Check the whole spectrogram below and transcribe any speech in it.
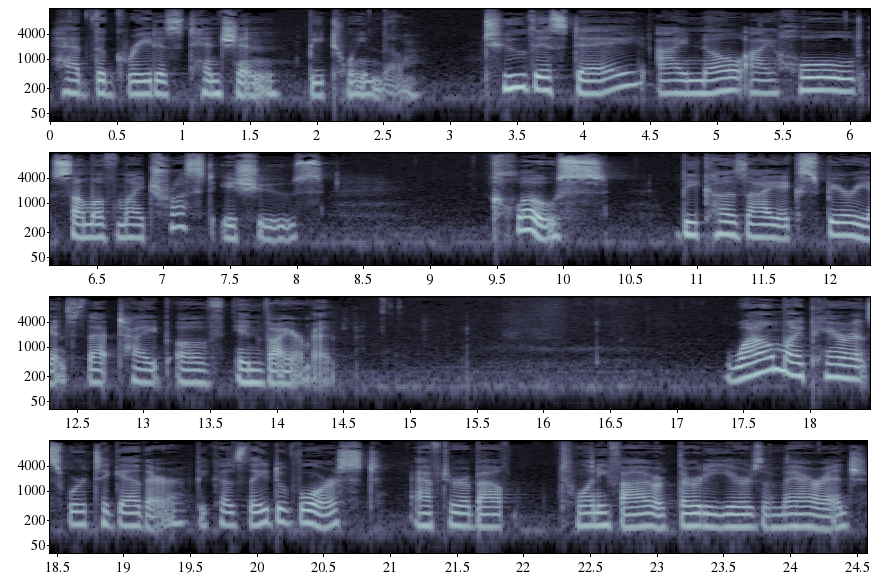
had the greatest tension between them. To this day, I know I hold some of my trust issues close because I experienced that type of environment. While my parents were together, because they divorced after about 25 or 30 years of marriage,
